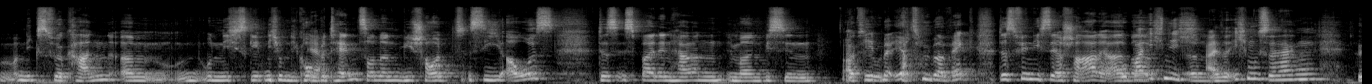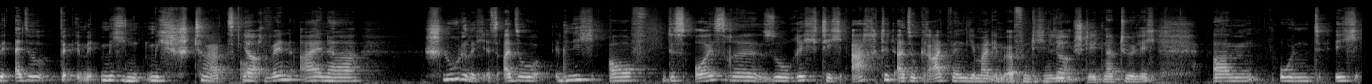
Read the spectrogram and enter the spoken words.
nichts für kann ähm, und nicht, es geht nicht um die Kompetenz, ja. sondern wie schaut sie aus. Das ist bei den Herren immer ein bisschen da geht mir eher drüber weg. Das finde ich sehr schade. Aber, Wobei ich nicht. Ähm, also ich muss sagen, also mich, mich stört auch, ja. wenn einer schluderig ist, also nicht auf das Äußere so richtig achtet, also gerade wenn jemand im öffentlichen Leben ja. steht natürlich. Ähm, und ich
